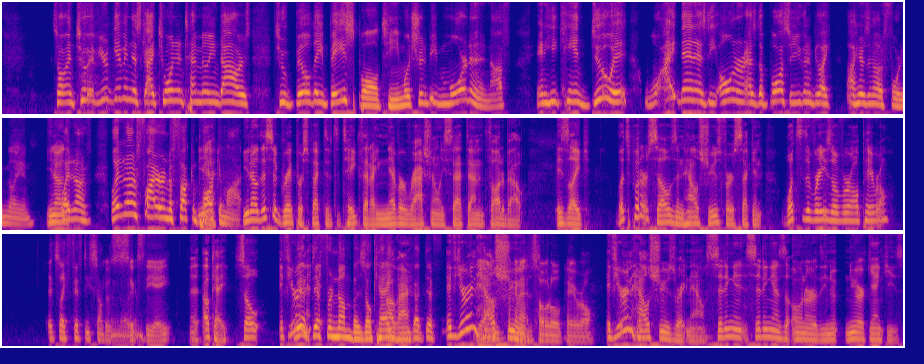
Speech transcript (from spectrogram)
So, and two, if you're giving this guy $210 million to build a baseball team, which should be more than enough, and he can't do it, why then, as the owner, as the boss, are you going to be like, oh, here's another 40 million? You know, light it on, light it on fire in the fucking Yeah. parking lot. You know, this is a great perspective to take that I never rationally sat down and thought about. Is like, let's put ourselves in Hal's shoes for a second. What's the Rays overall payroll? It's like 50 It something. was million. 68. Uh, Okay, so if you're We in, have different numbers, okay? Okay. We got different. if you're in Yeah, I'm Hal's just looking at shoes, total payroll. if you're in Hal's shoes right now, sitting in, sitting as the owner of the New- New York Yankees,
